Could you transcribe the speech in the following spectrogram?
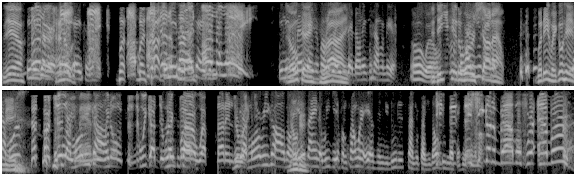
yeah. he needs some of I know. medication. But but shot. He needs some yeah, medication. On the way. He needs Okay, some medication from right. that don't even come in here. Oh, well. And then you hear the So word do you shot out. But anyway, go ahead, You more- man. That's artillery, got more man. recalls. We don't. We got direct fire Tom. weapons, not indirect. You got more recalls on Okay. anything that we get from somewhere else than you do this country because you don't do nothing here Is anymore. she gonna babble forever?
